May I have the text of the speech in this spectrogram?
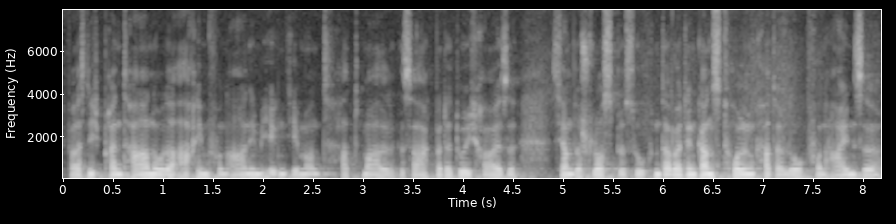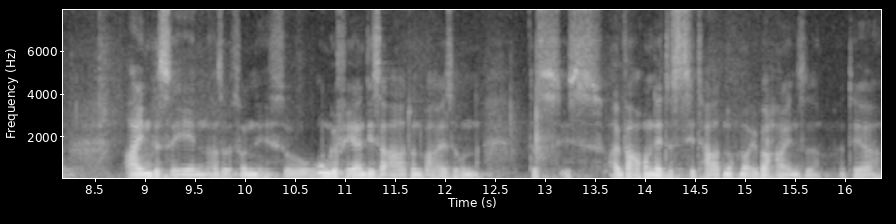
ich weiß nicht, Brentano oder Achim von Arnim, irgendjemand hat mal gesagt bei der Durchreise, sie haben das Schloss besucht und dabei den ganz tollen Katalog von Heinze eingesehen, also so, so, ungefähr in dieser Art und Weise. Und das ist einfach auch ein nettes Zitat nochmal über Heinze, der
